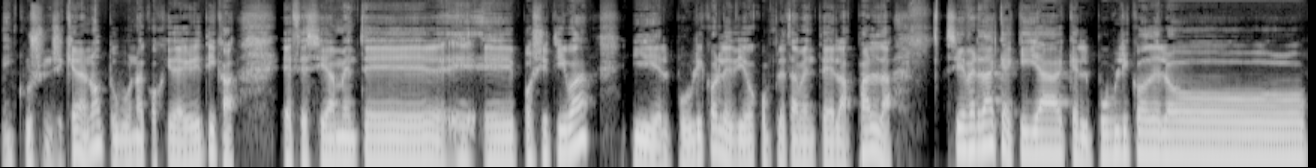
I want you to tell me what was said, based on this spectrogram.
incluso ni siquiera, ¿no? Tuvo una acogida de crítica excesivamente eh, eh, positiva y el público le dio completamente la espalda. Sí es verdad que aquí ya que el público de los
